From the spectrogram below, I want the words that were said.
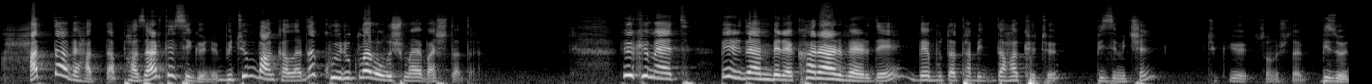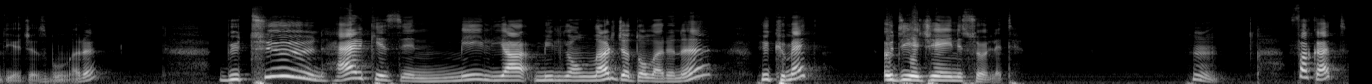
hatta ve hatta pazartesi günü bütün bankalarda kuyruklar oluşmaya başladı. Hükümet birdenbire karar verdi ve bu da tabii daha kötü bizim için. Çünkü sonuçta biz ödeyeceğiz bunları. Bütün herkesin milyar milyonlarca dolarını hükümet ödeyeceğini söyledi. Hmm. Fakat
